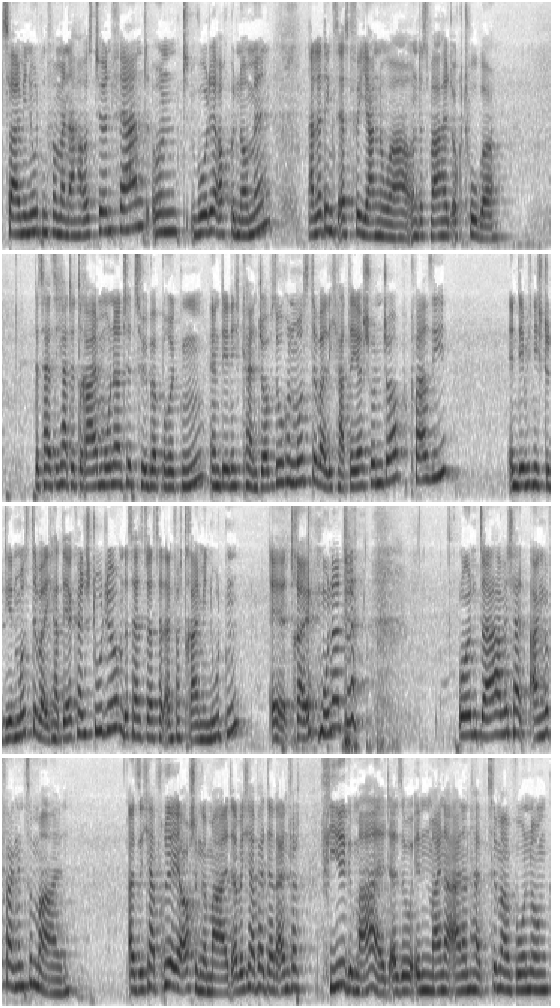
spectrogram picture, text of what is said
zwei Minuten von meiner Haustür entfernt und wurde auch genommen. Allerdings erst für Januar und es war halt Oktober. Das heißt, ich hatte drei Monate zu überbrücken, in denen ich keinen Job suchen musste, weil ich hatte ja schon einen Job quasi. In dem ich nicht studieren musste, weil ich hatte ja kein Studium. Das heißt, du hast halt einfach drei Minuten, äh, drei Monate. Und da habe ich halt angefangen zu malen. Also ich habe früher ja auch schon gemalt, aber ich habe halt dann einfach viel gemalt. Also in meiner eineinhalb Zimmer Wohnung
